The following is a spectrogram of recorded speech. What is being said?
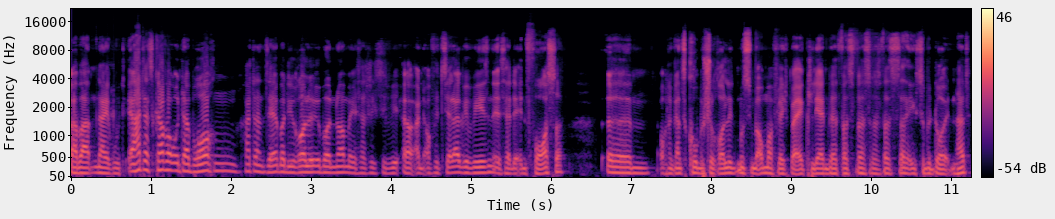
Aber naja gut, er hat das Cover unterbrochen, hat dann selber die Rolle übernommen, er ist natürlich äh, ein Offizieller gewesen, ist ja der Enforcer. Ähm, auch eine ganz komische Rolle, muss ich mir auch mal vielleicht mal erklären, was, was, was, was das eigentlich zu bedeuten hat.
